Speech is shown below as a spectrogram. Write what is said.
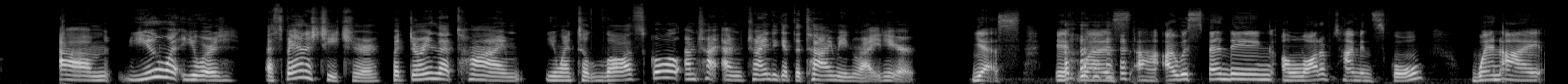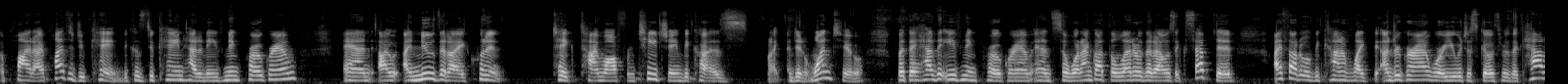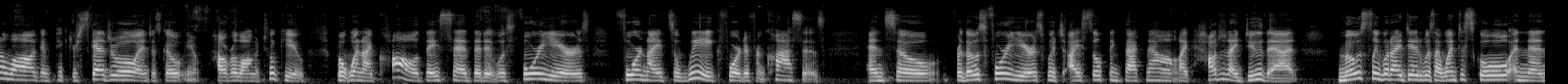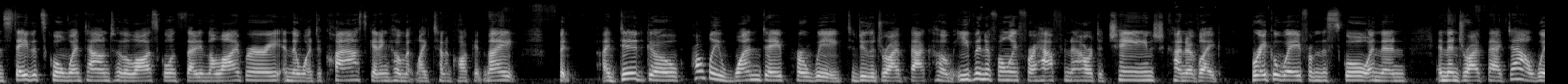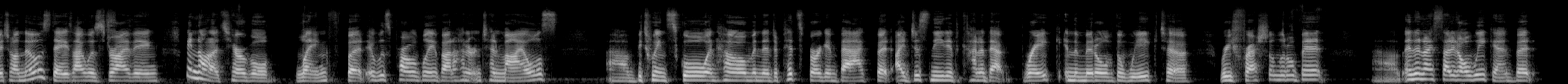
um, you, you were a Spanish teacher, but during that time, you went to law school. I'm trying. I'm trying to get the timing right here. Yes, it was. uh, I was spending a lot of time in school when I applied. I applied to Duquesne because Duquesne had an evening program, and I, I knew that I couldn't take time off from teaching because like I didn't want to. But they had the evening program, and so when I got the letter that I was accepted, I thought it would be kind of like the undergrad where you would just go through the catalog and pick your schedule and just go, you know, however long it took you. But when I called, they said that it was four years, four nights a week, four different classes. And so for those four years, which I still think back now, like, how did I do that? Mostly what I did was I went to school and then stayed at school and went down to the law school and studied in the library and then went to class, getting home at like 10 o'clock at night. I did go probably one day per week to do the drive back home, even if only for half an hour to change, kind of like break away from the school and then and then drive back down. Which on those days I was driving, I mean, not a terrible length, but it was probably about 110 miles. Uh, between school and home and then to Pittsburgh and back. But I just needed kind of that break in the middle of the week to refresh a little bit. Um, and then I studied all weekend. But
